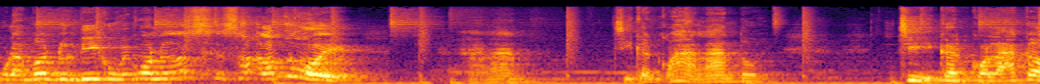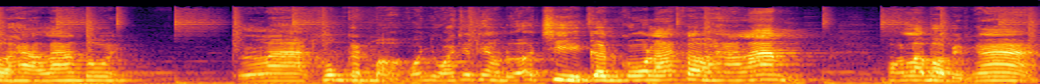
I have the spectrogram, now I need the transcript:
cụ làm ơn đừng đi cùng với con nữa sợ lắm rồi. Hà lan chỉ cần có hà lan thôi. Chỉ cần có lá cờ hà lan thôi là không cần mở gói nhói tiếp theo nữa. Chỉ cần có lá cờ hà lan hoặc là bờ biển nga.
